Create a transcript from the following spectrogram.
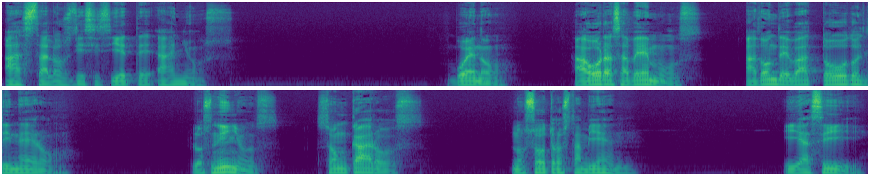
hasta los 17 años. Bueno, ahora sabemos a dónde va todo el dinero. Los niños son caros, nosotros también. Y así,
